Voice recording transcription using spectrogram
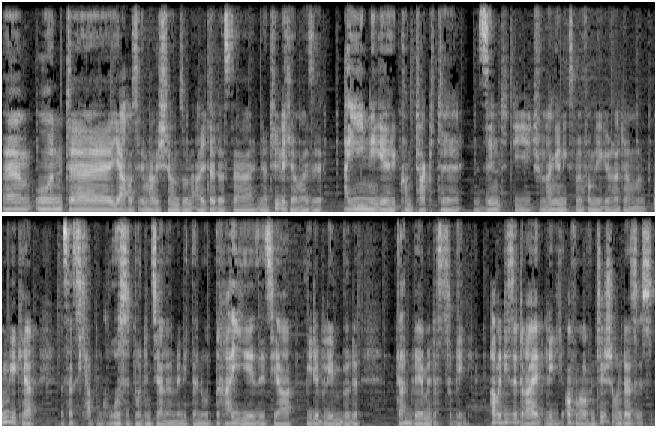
Ähm, und äh, ja, außerdem habe ich schon so ein Alter, dass da natürlicherweise einige Kontakte sind, die schon lange nichts mehr von mir gehört haben und umgekehrt. Das heißt, ich habe ein großes Potenzial und wenn ich da nur drei jedes Jahr wiederbeleben würde, dann wäre mir das zu wenig. Aber diese drei lege ich offen auf den Tisch und das ist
